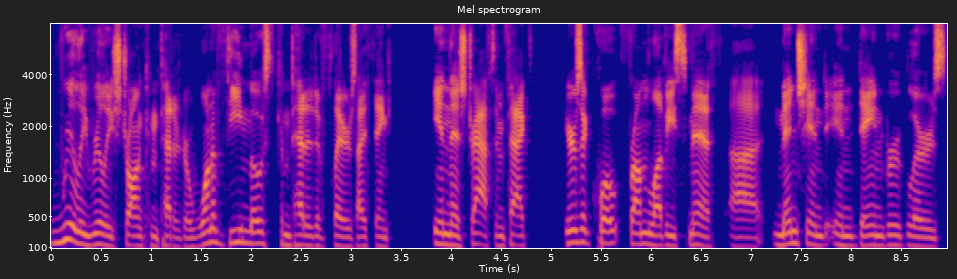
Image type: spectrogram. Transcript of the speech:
really, really strong competitor, one of the most competitive players, I think, in this draft. In fact, here's a quote from Lovie Smith uh, mentioned in Dane Brugler's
